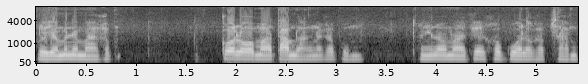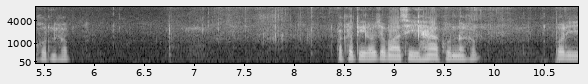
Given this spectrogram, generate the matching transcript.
เลยยังไม่ได้มาครับ ก็รอมาตามหลังนะครับ ผม ตอนนี้เรามาแค่ครอบครัวเราครับสามคนครับ ปกติเราจะมาสี่ห้าคนนะครับ พอดี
